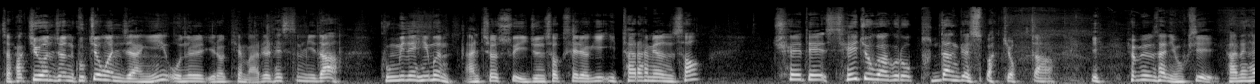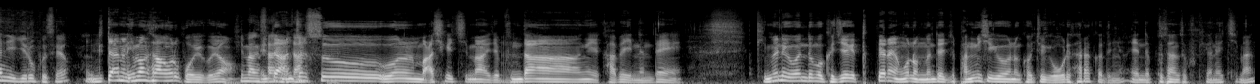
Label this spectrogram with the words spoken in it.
자 박지원 전 국정원장이 오늘 이렇게 말을 했습니다. 국민의힘은 안철수 이준석 세력이 이탈하면서 최대 세 조각으로 분당될 수밖에 없다. 현 변호사님 혹시 가능한 얘기로 보세요? 일단은 희망사항으로 보이고요. 희망사항이다. 일단 안철수 의원은 아시겠지만 이제 분당의 갑에 있는데 김현희 의원도 뭐 그 지역에 특별한 연고는 없는데 이제 박민식 의원은 그쪽에 오래 살았거든요. 옛날 부산서 국회의원 했지만.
